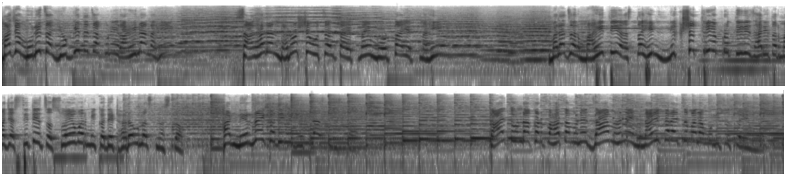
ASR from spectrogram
माझ्या मुलीचा योग्यतेचा कुणी राहिला नाही? साधारण धनुष्य उचलता येत नाही मोडता येत नाही. मला जर माहिती असतं ही निक्षत्रिय पृथ्वी झाली तर माझ्या स्थितीचं स्वयंवर मी कधी ठरवलंच नसतं. हा निर्णय कधी मी घेतलाच नसता. काय तोंडाकड पाहता म्हणे जा म्हणे नाही करायचं मला मुलीचं स्वयंवर.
